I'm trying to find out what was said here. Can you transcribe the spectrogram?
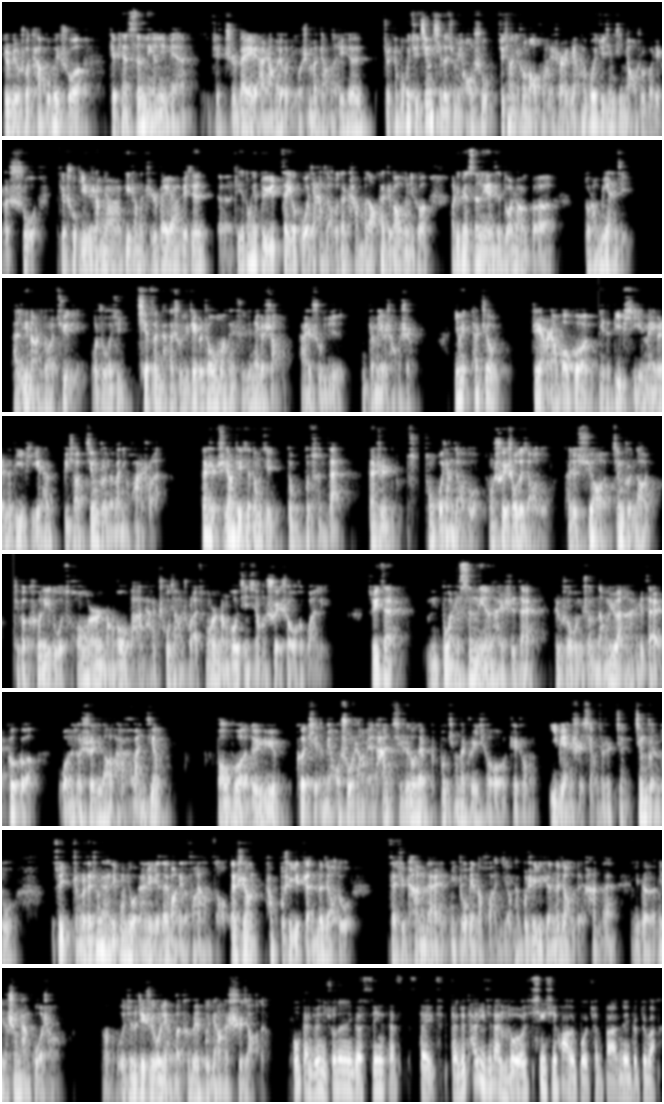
就是比如说，他不会说这片森林里面这植被啊，然后有有什么长的这些。就他不会去精细的去描述，就像你说毛孔这事儿一样，他不会去精细描述说这棵树，这个树皮是什么样啊，地上的植被啊，这些呃这些东西对于在一个国家的角度他看不到，他只告诉你说，哦这片森林是多少个多少面积，它离哪儿是多少距离，我如何去切分它，它属于这个州吗？它属于那个省，还是属于这么一个城市？因为它只有这样，然后包括你的地皮，每个人的地皮，它必须要精准的把你画出来，但是实际上这些东西都不存在。但是从国家角度，从税收的角度，它就需要精准到这个颗粒度，从而能够把它抽象出来，从而能够进行税收和管理。所以在嗯，不管是森林，还是在比如说我们说能源，还是在各个我们所涉及到的还有环境，包括对于个体的描述上面，它其实都在不停的追求这种易辨识性，就是精精准度。所以整个在生产力工具，我感觉也在往这个方向走。但实际上，它不是以人的角度。再去看待你周边的环境，它不是以人的角度在看待你的你的生产过程。嗯，我觉得这是有两个特别不一样的视角的。我感觉你说的那个 seeing as state，感觉他一直在做信息化的过程，把那个对吧？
